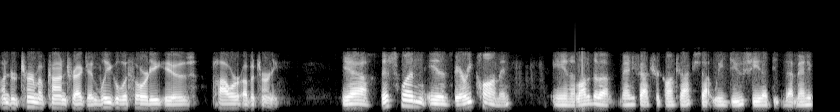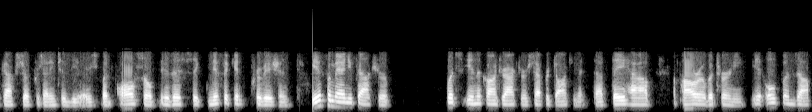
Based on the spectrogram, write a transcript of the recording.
under term of contract and legal authority is power of attorney. Yeah, this one is very common in a lot of the manufacturer contracts that we do see that that manufacturers are presenting to dealers, but also is a significant provision. If a manufacturer puts in the contract or a separate document that they have a power of attorney, it opens up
